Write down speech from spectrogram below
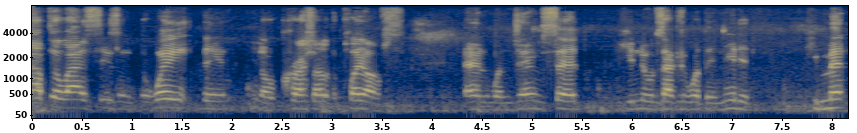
after last season, the way they, you know, crashed out of the playoffs, and when James said he knew exactly what they needed, he meant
